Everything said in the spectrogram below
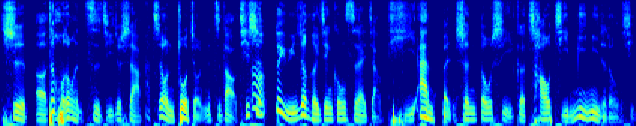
是，呃，这活动很刺激，就是啊，只有你做久你就知道，其实对于任何一间公司来讲，提案本身都是一个超级秘密的东西。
